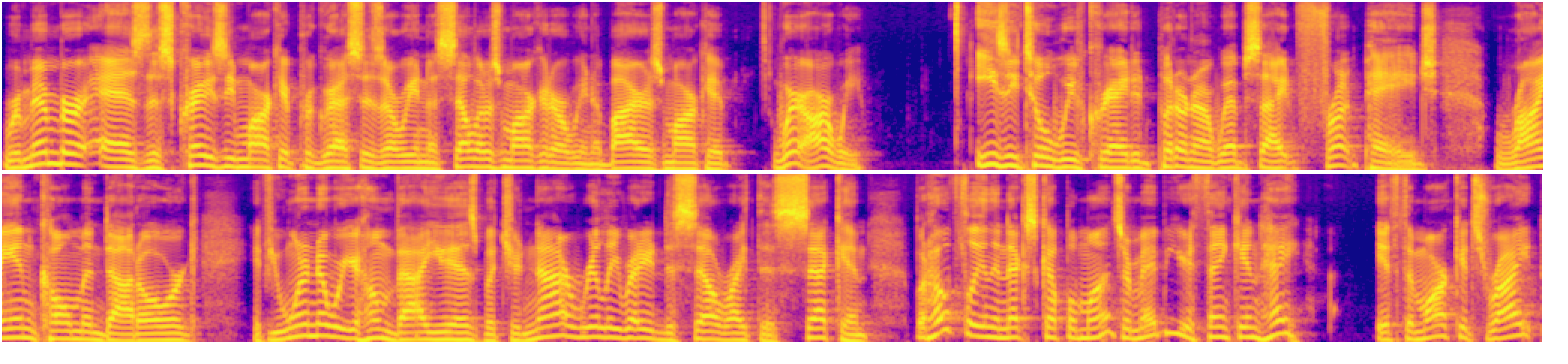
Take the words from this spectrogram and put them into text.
Remember, as this crazy market progresses, are we in a seller's market? Are we in a buyer's market? Where are we? Easy tool we've created, put on our website, front page, ryancoleman.org. If you want to know where your home value is, but you're not really ready to sell right this second, but hopefully in the next couple months, or maybe you're thinking, hey, if the market's right,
